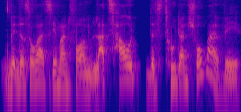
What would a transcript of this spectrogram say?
wenn da sowas jemand vor den Latz haut, das tut dann schon mal weh.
